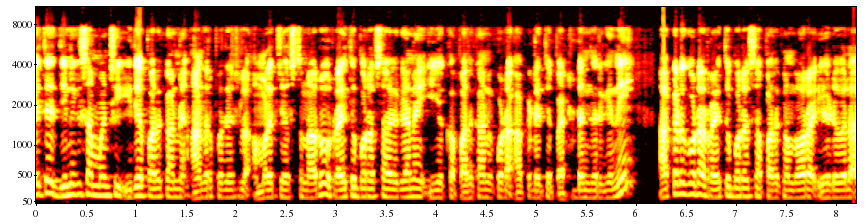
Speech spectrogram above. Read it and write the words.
అయితే దీనికి సంబంధించి ఇదే పథకాన్ని ఆంధ్రప్రదేశ్లో అమలు చేస్తున్నారు. రైతు భరోసాగానే ఈ యొక్క పథకాన్ని కూడా అక్కడైతే పెట్టడం జరిగింది. అక్కడ కూడా రైతు భరోసా పథకం ద్వారా ఏడు వేల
